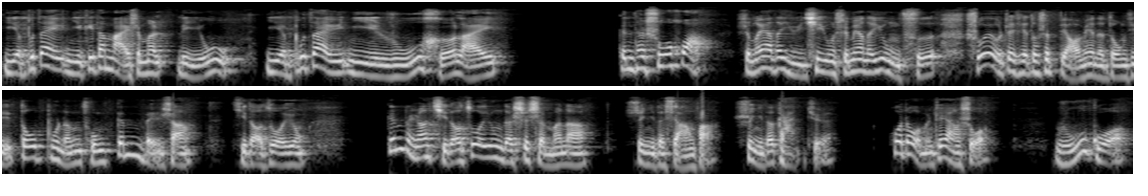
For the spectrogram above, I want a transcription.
也不在于你给他买什么礼物，也不在于你如何来跟他说话，什么样的语气用什么样的用词，所有这些都是表面的东西，都不能从根本上起到作用。根本上起到作用的是什么呢？是你的想法，是你的感觉，或者我们这样说，如果。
